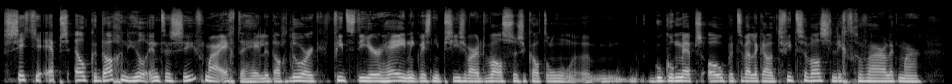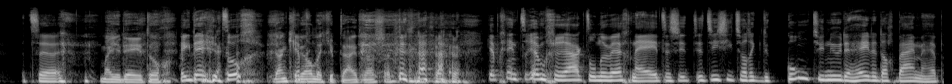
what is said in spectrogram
setje apps elke dag en heel intensief. Maar echt de hele dag door. Ik fietste hierheen. Ik wist niet precies waar het was. Dus ik had ehm, Google Maps open terwijl ik aan het fietsen was. Licht gevaarlijk, maar het, eh, Maar je deed het toch. ik deed het toch. Dankjewel dat je op tijd was. Ik heb geen tram geraakt onderweg. Nee, het is, het, het is iets wat ik de continu de hele dag bij me heb.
